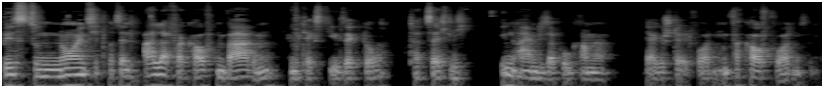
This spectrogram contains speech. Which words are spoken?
bis zu 90 Prozent aller verkauften Waren im Textilsektor tatsächlich in einem dieser Programme hergestellt worden und verkauft worden sind.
